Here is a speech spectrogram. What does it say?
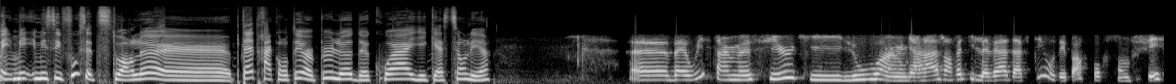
mais, mais, mais c'est fou cette histoire-là. Euh, peut-être raconter un peu là, de quoi il est question, Léa? Euh, ben oui, c'est un monsieur qui loue un garage. En fait, il l'avait adapté au départ pour son fils.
